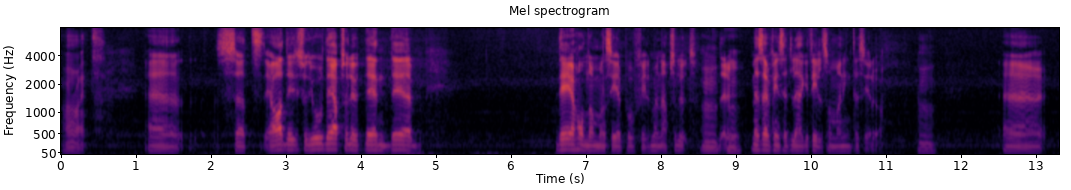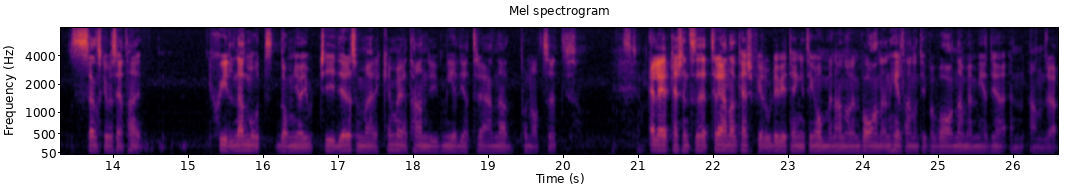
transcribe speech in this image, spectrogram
All right. Eh, så att, ja, det, så jo det är absolut, det är, det, det är honom man ser på filmen, absolut. Mm. Det det. Mm. Men sen finns ett läge till som man inte ser då. Mm. Eh, sen ska vi säga att han, skillnad mot de jag gjort tidigare så märker man ju att han är ju mediatränad på något sätt. Eller jag kanske inte ska säga tränad, kanske fel ord, det vet jag ingenting om. Men han har en vana, en helt annan typ av vana med media än andra.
